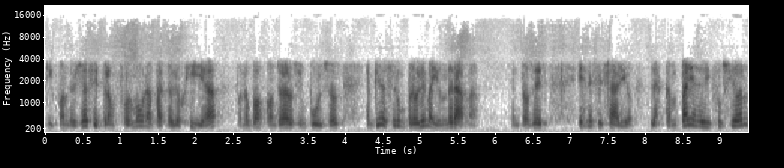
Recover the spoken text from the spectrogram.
y cuando ya se transformó una patología, pues no podemos controlar los impulsos, empieza a ser un problema y un drama. Entonces es necesario las campañas de difusión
